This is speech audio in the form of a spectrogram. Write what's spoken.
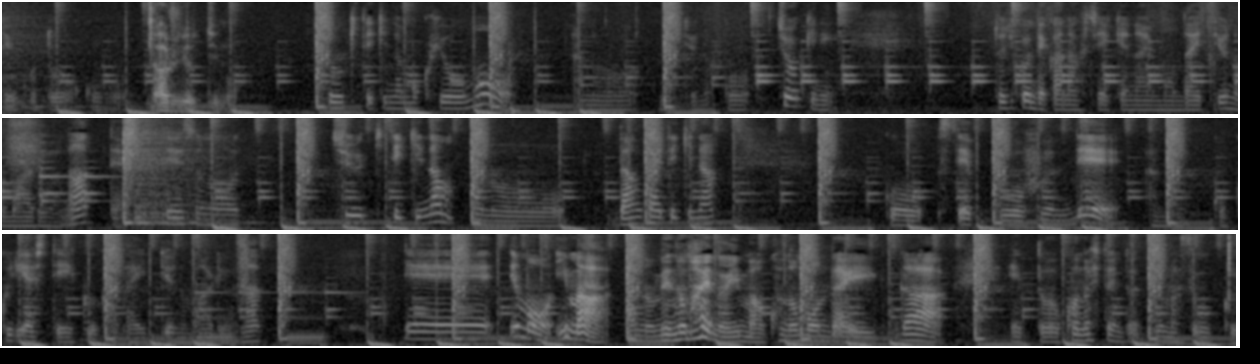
ていうことをこうあるよっていうの？は。長期的な目標もあのなんていうのこう長期に取り組んでいかなくちゃいけない問題っていうのもあるよなってでその中期的なあの段階的なこうステップを踏んであのこうクリアしていく課題っていうのもあるよなってででも今あの目の前の今この問題が、えっと、この人にとって今すごく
